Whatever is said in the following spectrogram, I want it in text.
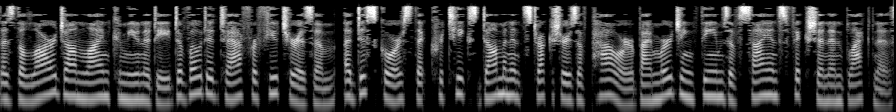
is the large online community devoted to Afrofuturism, a discourse that critiques dominant structures of power by merging themes of science fiction and blackness.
